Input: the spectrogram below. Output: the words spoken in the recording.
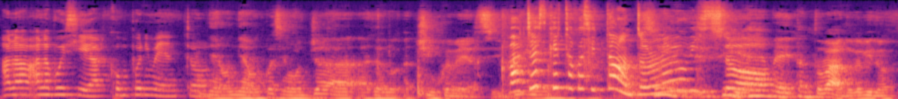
alla, alla poesia, al componimento. Andiamo, andiamo, qua siamo già a, a 5 versi. Ma già scritto così tanto, non Sì, l'avevo Sì, visto. eh, beh, tanto vado, capito?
